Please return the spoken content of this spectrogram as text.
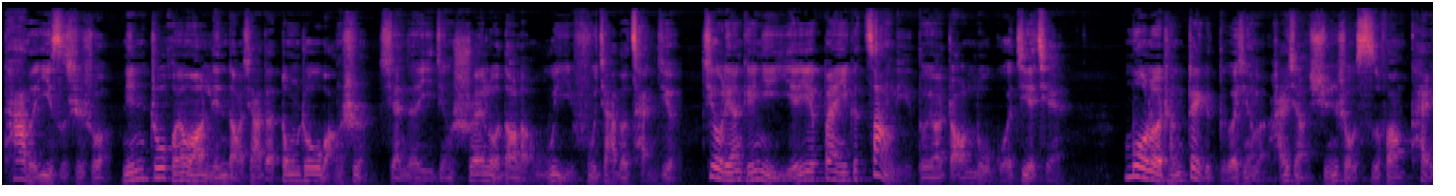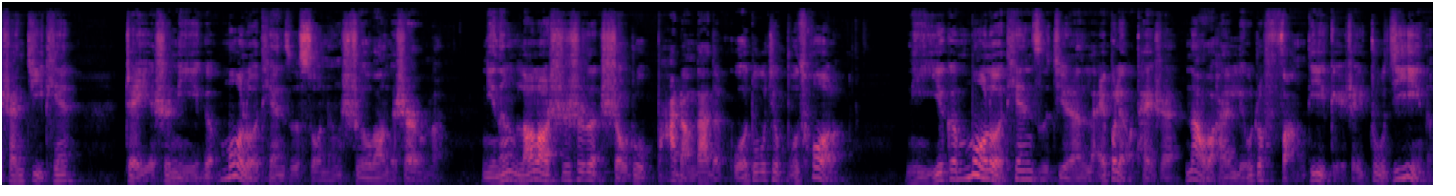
他的意思是说，您周桓王领导下的东周王室现在已经衰落到了无以复加的惨境，就连给你爷爷办一个葬礼都要找鲁国借钱，没落成这个德行了，还想巡守四方、泰山祭天，这也是你一个没落天子所能奢望的事儿吗？你能老老实实的守住巴掌大的国都就不错了。你一个没落天子，既然来不了泰山，那我还留着坊地给谁筑祭呢？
